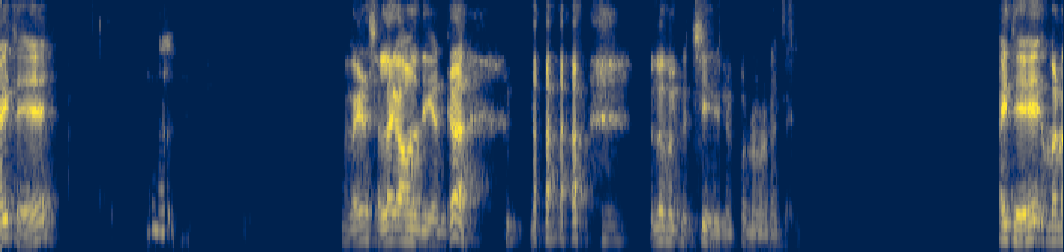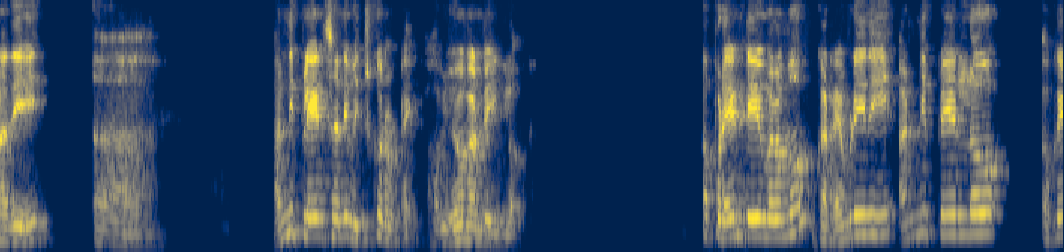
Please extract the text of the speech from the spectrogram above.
అయితే బయట చల్లగా ఉంది కనుక లోపలికి వచ్చి చెప్పుకున్నాం అయితే మనది అన్ని ప్లేన్స్ అన్ని విచ్చుకొని ఉంటాయి. హ్యూమన్ బీయింగ్లో. అప్పుడు ఏంటి మనము ఒక రెమెడీని అన్ని ప్లేన్లో ఒకే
